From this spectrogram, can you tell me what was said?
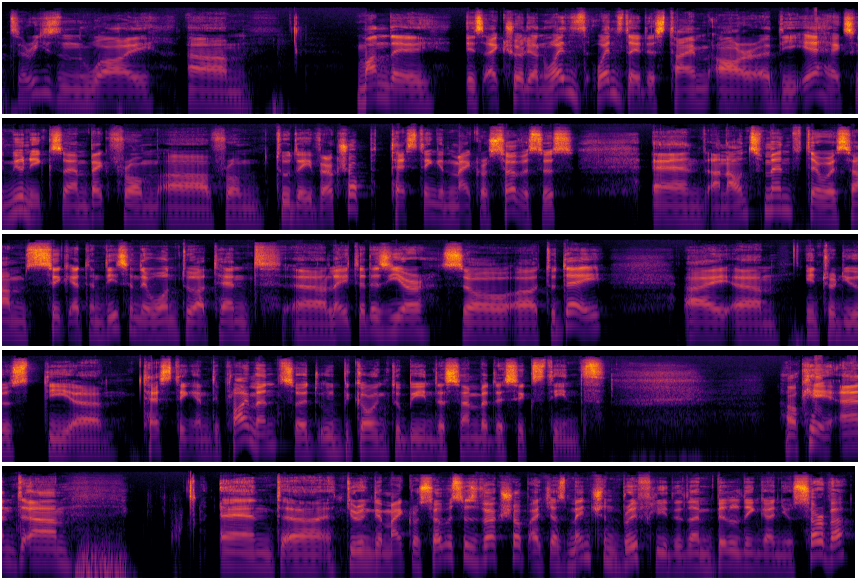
Uh, the reason why um, Monday is actually on Wednesday this time are the AirHacks in Munich. So I'm back from uh, from two-day workshop testing in microservices and announcement. There were some sick attendees and they want to attend uh, later this year. So uh, today I um, introduced the uh, testing and deployment. So it will be going to be in December the 16th. Okay, and um, and uh, during the microservices workshop, I just mentioned briefly that I'm building a new server.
